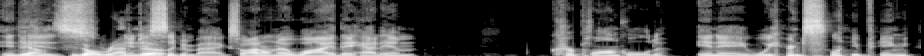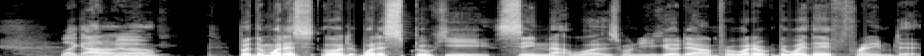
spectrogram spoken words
in Yeah, his he's all wrapped in his up. sleeping bag. So I don't know why they had him kerplonkled in a weird sleeping. Like I, don't, know. But then what is what what a spooky scene that was when you go down for whatever the way they framed it.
